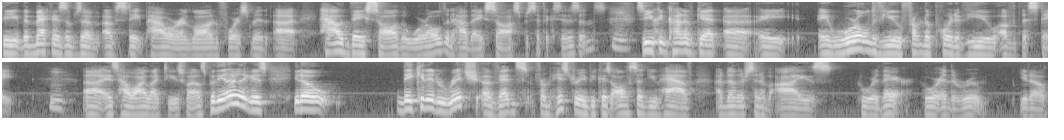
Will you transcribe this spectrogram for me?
the the mechanisms of, of state power and law enforcement, uh, how they saw the world and how they saw specific citizens. So you can kind of get uh, a a worldview from the point of view of the state uh, is how I like to use files. But the other thing is, you know, they can enrich events from history because all of a sudden you have another set of eyes who were there, who were in the room, you know.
